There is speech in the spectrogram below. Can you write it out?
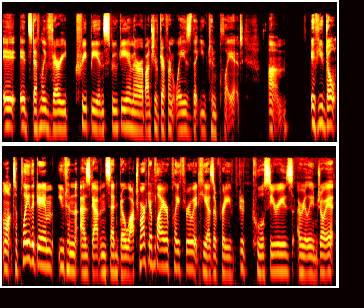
it, it's definitely very creepy and spooky, and there are a bunch of different ways that you can play it. Um, if you don't want to play the game, you can, as Gavin said, go watch Markiplier play through it. He has a pretty cool series. I really enjoy it.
